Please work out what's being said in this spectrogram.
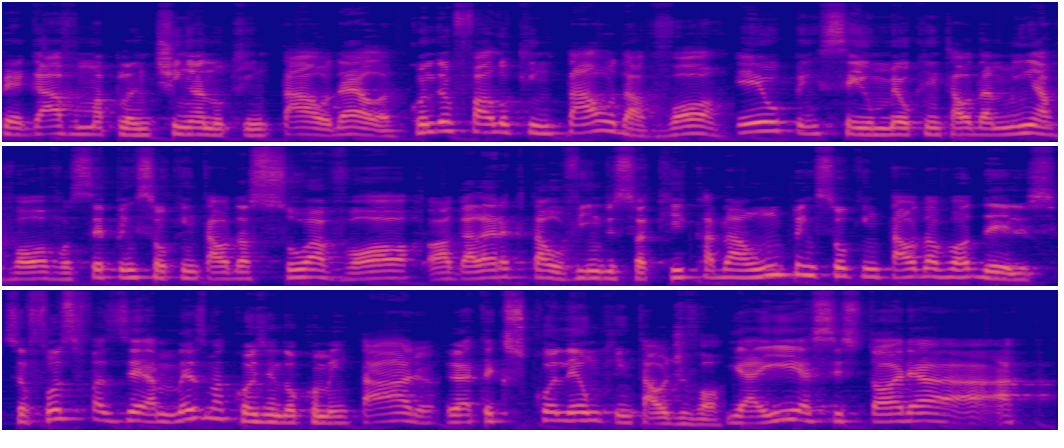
pegava uma plantinha no quintal dela? Quando eu falo quintal da avó, eu pensei o meu quintal da minha avó, você pensou o quintal da sua avó, a galera que tá ouvindo isso aqui, cada um pensou o quintal da avó deles. Se eu fosse fazer a mesma coisa em documentário, eu ia ter que escolher um quintal de vó. E aí essa história あ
